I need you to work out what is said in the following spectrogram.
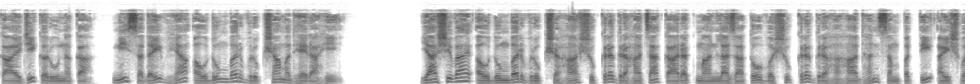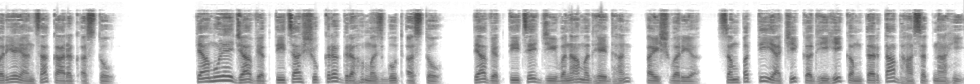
काळजी करू नका मी सदैव ह्या औदुंबर वृक्षामध्ये राहील. याशिवाय औदुंबर वृक्ष हा शुक्र ग्रहाचा कारक मानला जातो व शुक्र ग्रह हा धन संपत्ती ऐश्वर्य यांचा कारक असतो. त्यामुळे ज्या व्यक्तीचा शुक्र ग्रह मजबूत असतो त्या व्यक्तीचे जीवनामध्ये धन ऐश्वर्य संपत्ती याची कधीही कमतरता भासत नाही.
